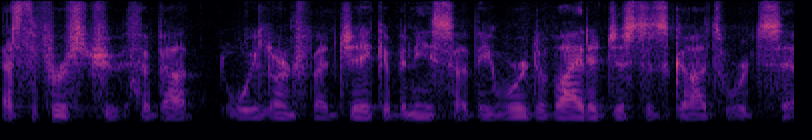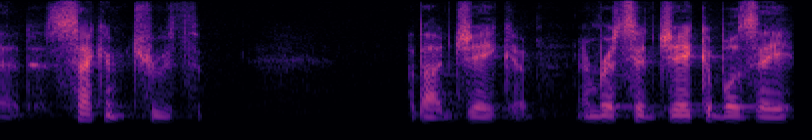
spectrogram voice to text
That's the first truth about what we learned about Jacob and Esau. They were divided just as God's word said. Second truth about Jacob. Remember, I said Jacob was a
